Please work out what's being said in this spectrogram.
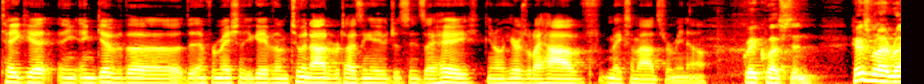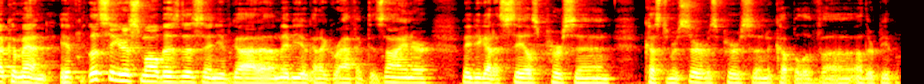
take it and, and give the the information that you gave them to an advertising agency and say, hey, you know, here's what I have, make some ads for me now? Great question. Here's what I recommend. If let's say you're a small business and you've got a, maybe you've got a graphic designer, maybe you got a salesperson, customer service person, a couple of uh, other people.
